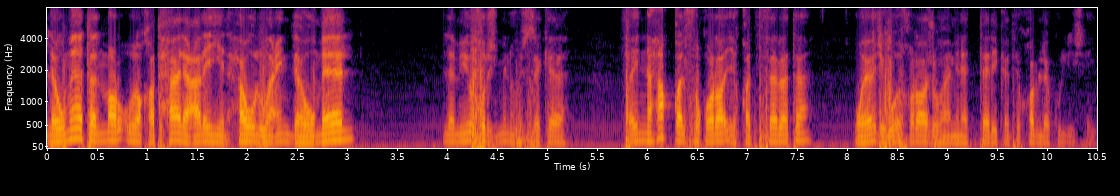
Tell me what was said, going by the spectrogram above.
لو مات المرء وقد حال عليه الحول وعنده مال لم يخرج منه الزكاة فإن حق الفقراء قد ثبت ويجب إخراجها من التركة قبل كل شيء.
